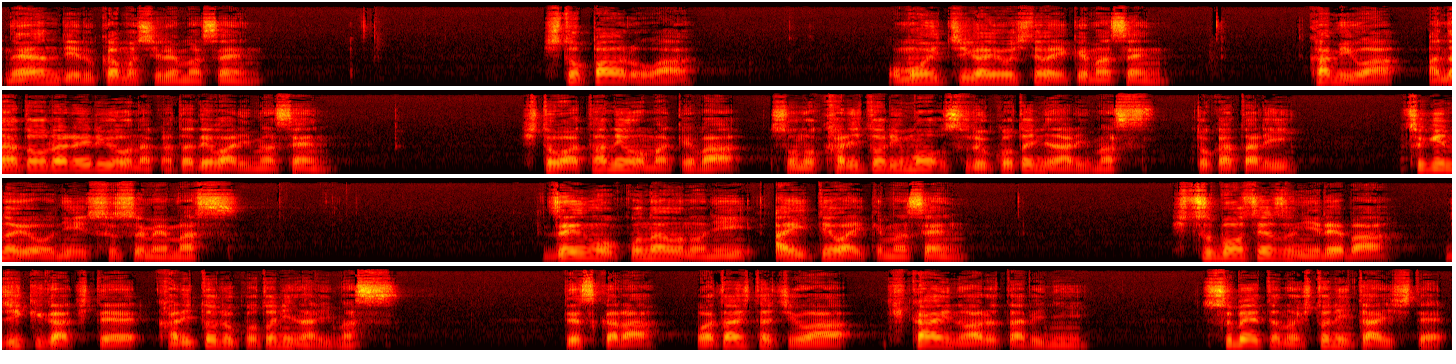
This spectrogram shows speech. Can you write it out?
悩んでいるかもしれません。使徒パウロは思い違いをしてはいけません。神は侮られるような方ではありません。人は種をまけばその刈り取りもすることになります。と語り次のように進めます。善を行うのに相手はいけません。失望せずにいれば時期が来て刈り取ることになります。ですから私たちは機会のあるたびに全ての人に対して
